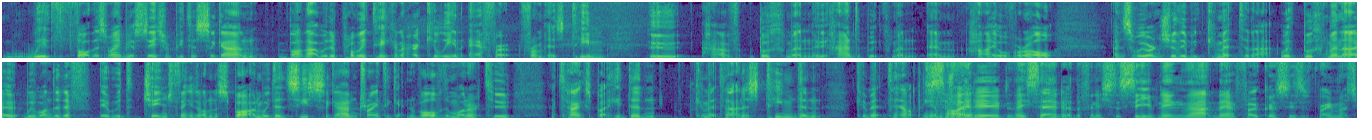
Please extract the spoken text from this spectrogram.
we thought this might be a stage for Peter Sagan, but that would have probably taken a Herculean effort from his team, who have Buchmann, who had Buchmann um, high overall, and so we weren't sure they would commit to that. With Buchmann out, we wondered if it would change things on the spot, and we did see Sagan trying to get involved in one or two attacks, but he didn't commit to that, and his team didn't commit to helping him. Decided, they said at the finish this evening that their focus is very much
